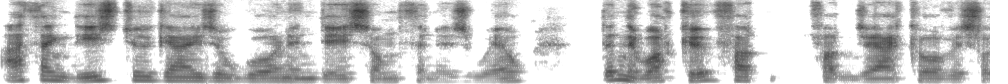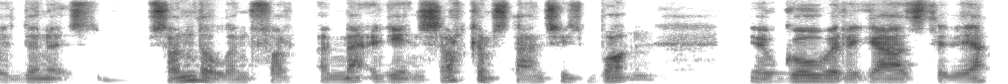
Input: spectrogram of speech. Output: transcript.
I think these two guys will go on and do something as well. Didn't work out for, for Jack, obviously, doing it Sunderland for mitigating circumstances, but mm-hmm. He'll go with regards to there.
